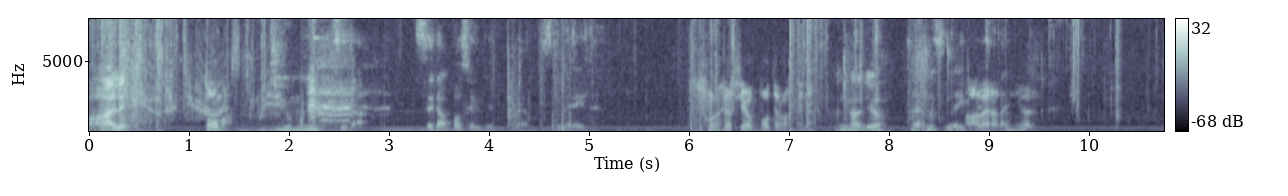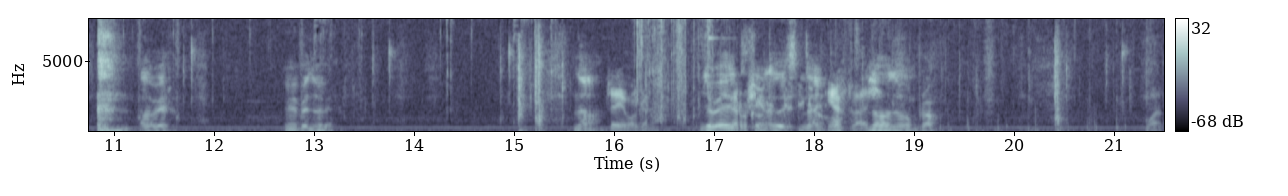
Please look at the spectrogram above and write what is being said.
Vale. Toma. Dios mío. ¿Será, será posible? Translate. Bueno, ha sido Potter más que nada. Venga, Dios. Translate A ver. español. A ver. ¿MP9? No. Sí, ¿por qué no? Yo ve ¿Qué con el sniper. No, no he comprado. Bueno.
